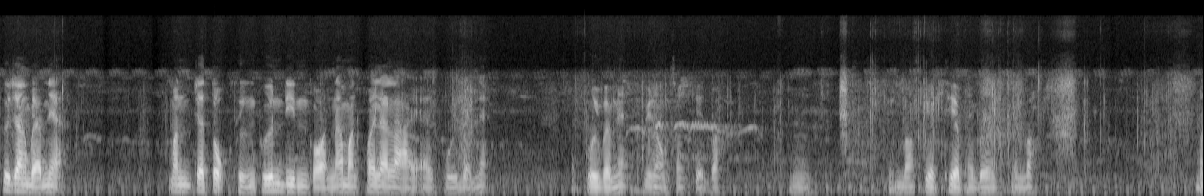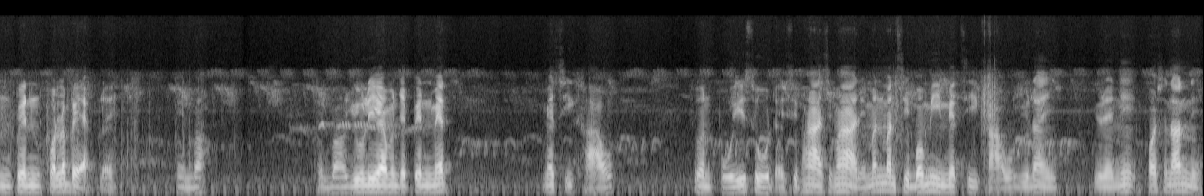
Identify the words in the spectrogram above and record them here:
คือจังแบบเนี้ยมันจะตกถึงพื้นดินก่อนนะมันค่อยละลายไอ้ปุ๋ยแบบเนี้ยปุ๋ยแบบเนี้ยพี่น้องสังเกตป่ะเห็นป่ะเปรียบเทียบให้เบิ่งเห็นป่ะมันเป็นคนละแบบเลย เห็นป่ะเห็นป่ะยูเรียมันจะเป็นเม็ด เม็ดสีขาว ส่วนปุ๋ยสูตรไอ้สิบห้าสิบห้านี่มันมันสีบ่มีเม็ดสีขาวอยู่ในอยู่ในนี้ เพราะฉะนั้นนี่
